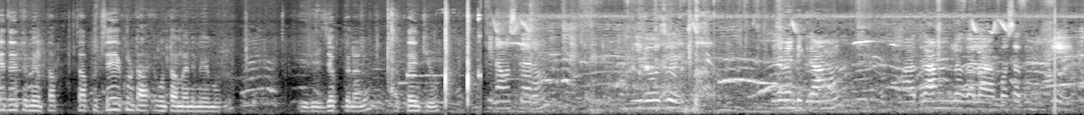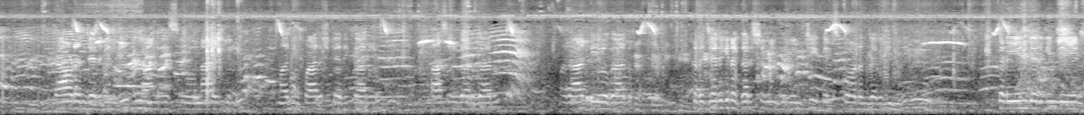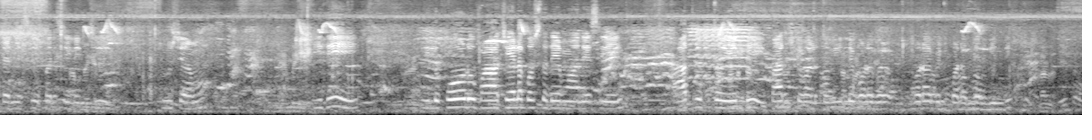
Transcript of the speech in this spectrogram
ఏదైతే మేము తప్పు తప్పు చేయకుండా ఉంటామని మేము ఇది చెప్తున్నాను. థ్యాంక్ యూ నమస్కారం. ఈరోజు ఇరవెంటి గ్రామం. ఆ గ్రామంలో గల కొసగుంపుకి రావడం జరిగింది. కాంగ్రెస్ నాయకులు మరియు ఫారెస్ట్ అధికారులు తహసీల్దార్ గారు మరి ఆర్డీఓ గారు. ఇక్కడ జరిగిన ఘర్షణ గురించి తెలుసుకోవడం జరిగింది. ఇక్కడ ఏం జరిగింది ఏంటనేసి పరిశీలించి చూసాము ఇది వీళ్ళు పోడు మా చేలకు వస్తుందేమో అనేసి ఆతృతతో వెళ్ళి ఫారెస్ట్ వాళ్ళతో వీళ్ళే గొడవ గొడవ పెట్టుకోవడం జరిగింది.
